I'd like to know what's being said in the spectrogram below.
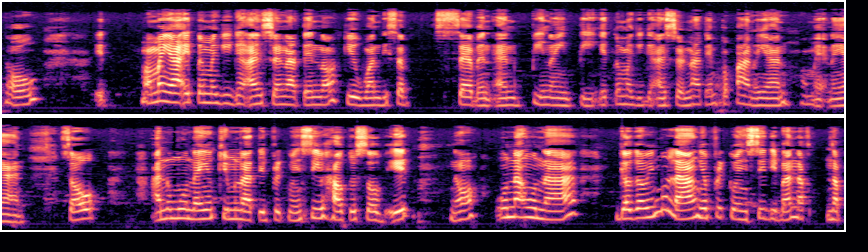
So, it, mamaya ito magiging answer natin, no? Q1, D sub 7 and P90. Ito magiging answer natin. Paano yan? Mamaya na yan. So, ano muna yung cumulative frequency, how to solve it, no? Una-una, gagawin mo lang yung frequency, di ba? Nap, nap,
